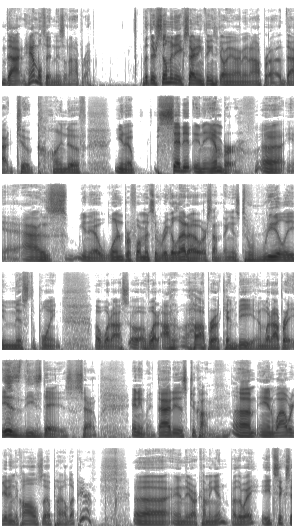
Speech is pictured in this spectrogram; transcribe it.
that Hamilton is an opera. But there's so many exciting things going on in opera that to kind of, you know, set it in amber uh, as you know one performance of Rigoletto or something is to really miss the point of what of what opera can be and what opera is these days. So anyway, that is to come. Um, and while we're getting the calls uh, piled up here. Uh, and they are coming in, by the way, 860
